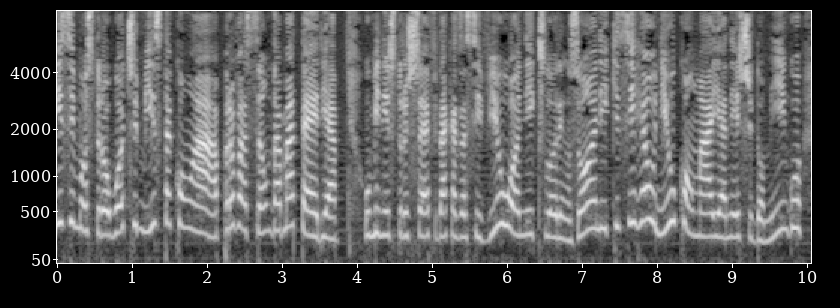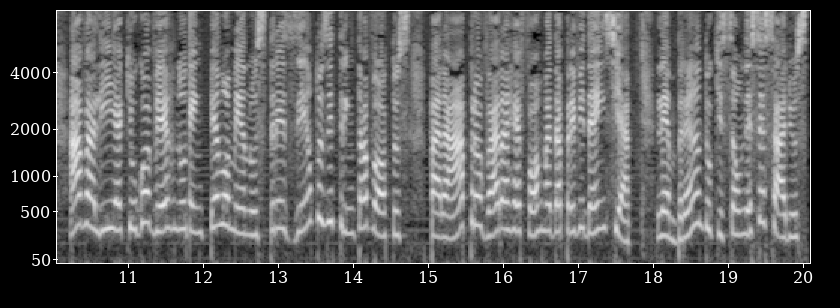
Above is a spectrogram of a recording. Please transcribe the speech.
e se mostrou otimista com a aprovação da matéria. O ministro-chefe da Casa Civil, Onix Lorenzoni, que se reuniu com Maia neste domingo, avalia que o governo tem pelo menos 330 votos para aprovar a reforma da Previdência. Lembrando que são necessários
